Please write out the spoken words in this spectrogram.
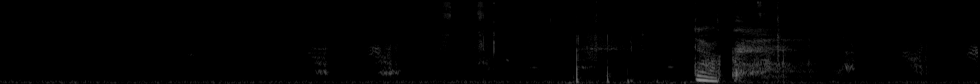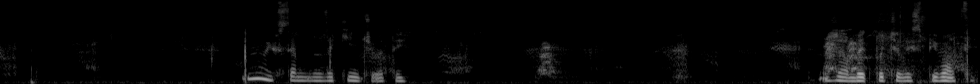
Так. Ну і все буду закінчувати. Жаби почали співати.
